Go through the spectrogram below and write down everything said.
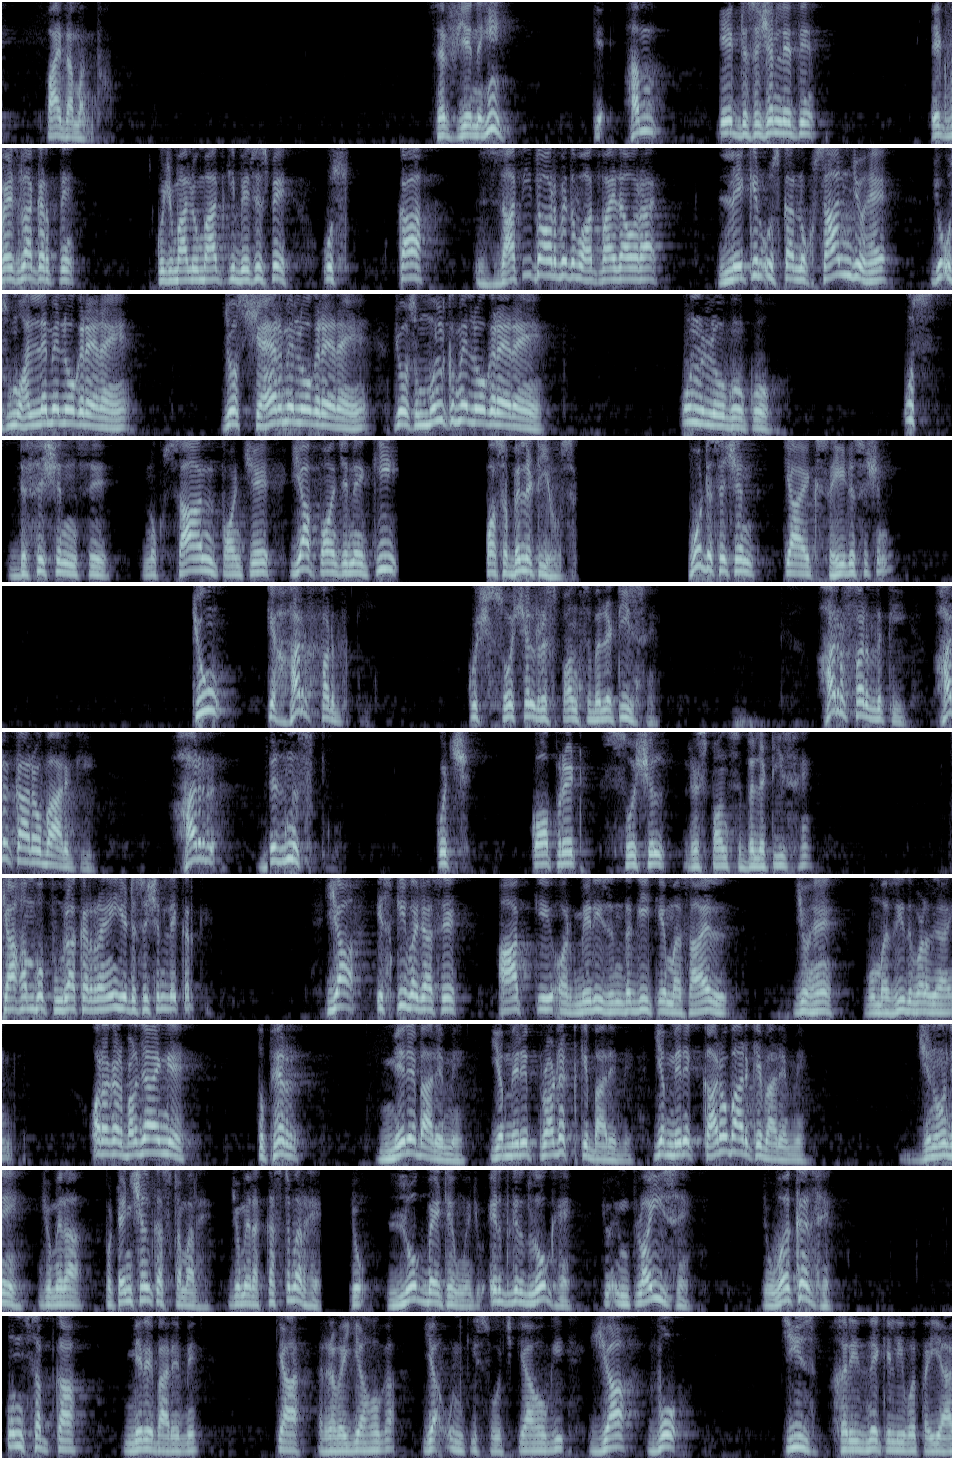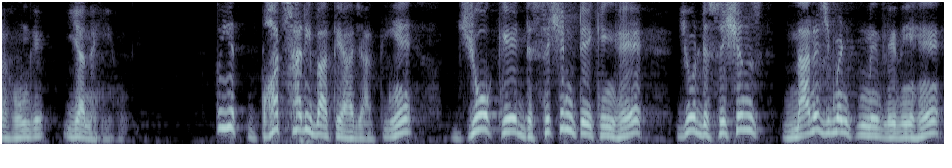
فائدہ مند ہو۔ صرف یہ نہیں کہ ہم ایک ڈسیزن لیتے ہیں، ایک فیصلہ کرتے ہیں، کچھ معلومات کی بیسس پہ اس کا ذاتی طور پہ تو بہت فائدہ ہو رہا ہے، لیکن اس کا نقصان جو ہے جو اس محلے میں لوگ رہ رہے ہیں، جو اس شہر میں لوگ رہ رہے ہیں، جو اس ملک میں لوگ رہ رہے ہیں، ان لوگوں کو اس ڈسیشن سے نقصان پہنچے یا پہنچنے کی پاسبلٹی ہو سکے۔ وہ ڈسیشن کیا ایک صحیح ڈسیشن کیوں کہ ہر فرد کی کچھ سوشل ریسپانسبلٹیز ہیں۔ ہر فرد کی، ہر کاروبار کی ہر بزنس کی کچھ کوپریٹ سوشل ریسپانسبلٹیز ہیں۔ کیا ہم وہ پورا کر رہے ہیں یہ ڈسیشن لے کر کے؟ یا اس کی وجہ سے آپ کی اور میری زندگی کے مسائل جو ہیں وہ مزید بڑھ جائیں گے؟ اور اگر بڑھ جائیں گے تو پھر میرے بارے میں یا میرے پروڈکٹ کے بارے میں یا میرے کاروبار کے بارے میں جنہوں نے جو میرا پوٹینشیل کسٹمر ہے، جو میرا کسٹمر ہے، جو لوگ بیٹھے ہوئے ہیں، جو ارد گرد لوگ ہیں، جو امپلائیز ہیں، جو ورکرز ہیں، ان سب کا میرے بارے میں کیا رویہ ہوگا یا ان کی سوچ کیا ہوگی یا وہ چیز خریدنے کے لیے وہ تیار ہوں گے یا نہیں ہوں گے؟ تو یہ بہت ساری باتیں آ جاتی ہیں جو کہ ڈسیشن ٹیکنگ ہے، جو ڈسیشن مینجمنٹ نے لینے ہیں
